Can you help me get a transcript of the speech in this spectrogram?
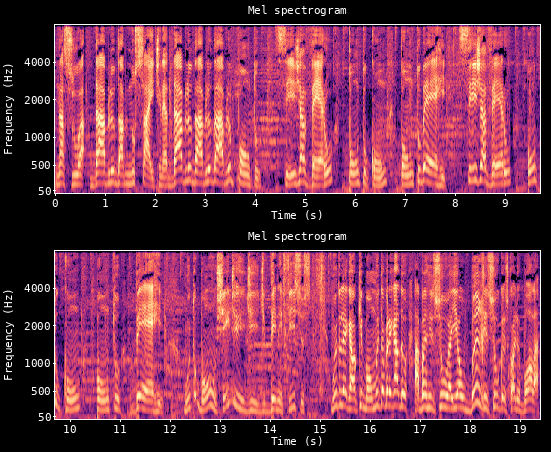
na sua www no site, né? www.sejavero.com.br. Sejavero.com.br. Muito bom, cheio de, de, de benefícios. Muito legal, que bom. Muito obrigado a Banrisul aí, ao Banrisul que escolhe o bola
